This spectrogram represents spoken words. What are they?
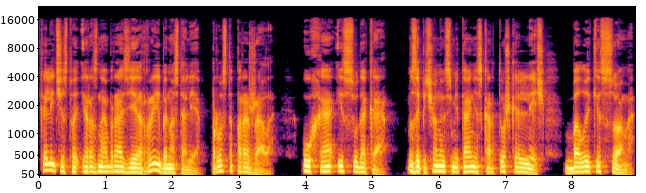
Количество и разнообразие рыбы на столе просто поражало. Уха из судака, запеченный в сметане с картошкой лещ, балыки сома,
